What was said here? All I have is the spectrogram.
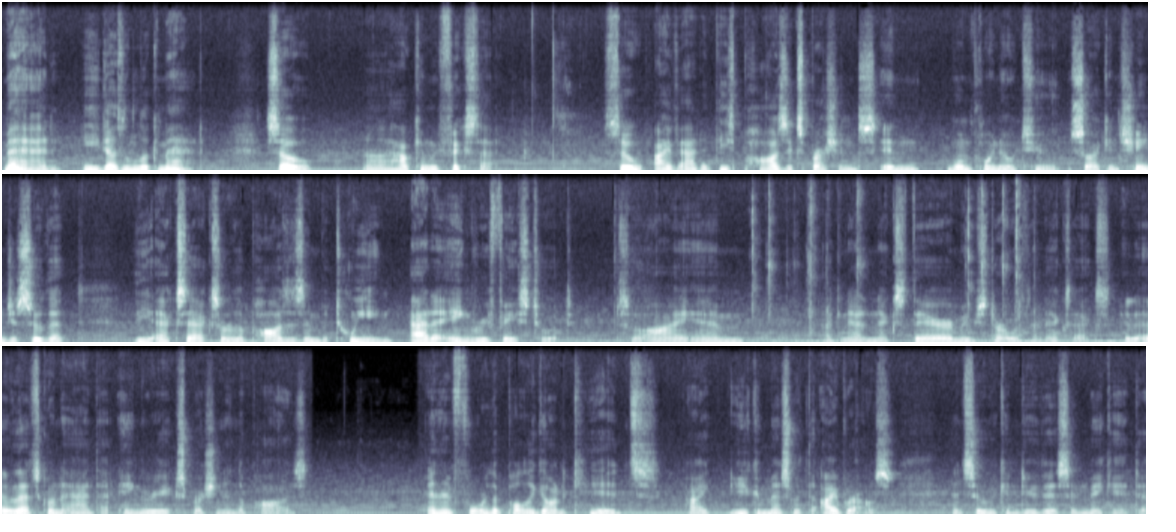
mad, he doesn't look mad. So, uh, how can we fix that? So I've added these pause expressions in 1.02 so I can change it so that the XX or the pauses in between add an angry face to it. So I am, I can add an X there, maybe start with an XX, and that's going to add that angry expression in the pause. And then for the polygon kids, I you can mess with the eyebrows, and so we can do this and make it uh,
